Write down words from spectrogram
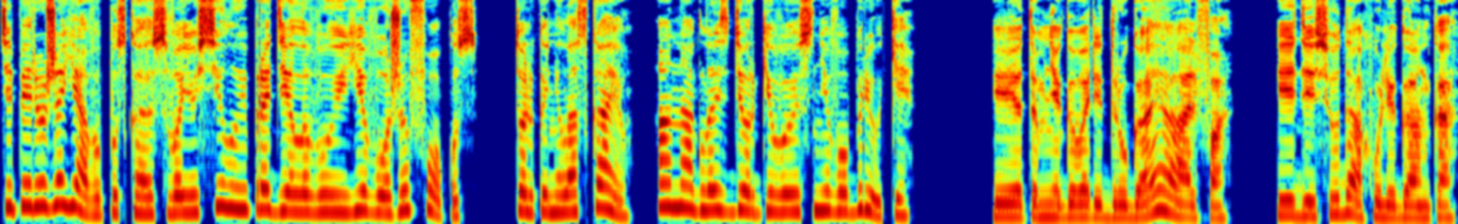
Теперь уже я выпускаю свою силу и проделываю его же фокус. Только не ласкаю, а нагло сдергиваю с него брюки. «И это мне говорит другая Альфа? Иди сюда, хулиганка!»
